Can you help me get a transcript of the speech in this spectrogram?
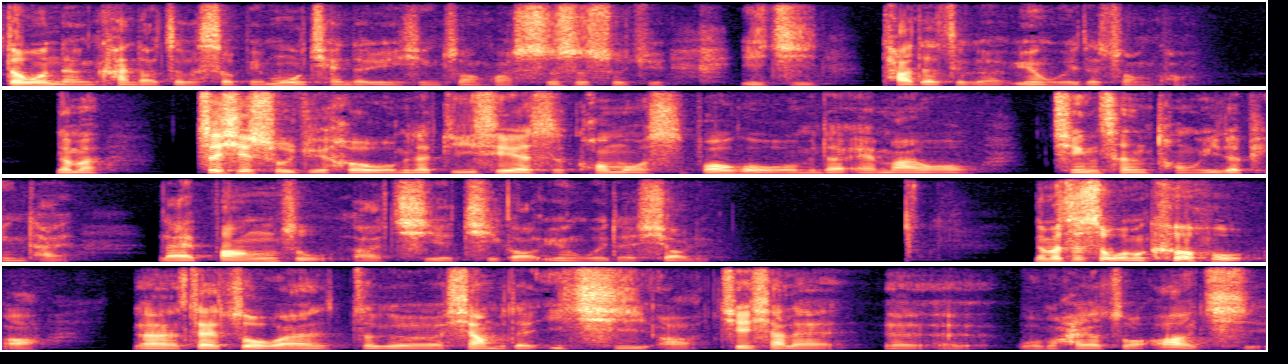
都能看到这个设备目前的运行状况、实时数据以及它的这个运维的状况。那么这些数据和我们的 DCS、COMOS，包括我们的 MIO，形成统一的平台，来帮助啊企业提高运维的效率。那么这是我们客户啊，呃，在做完这个项目的一期啊，接下来呃呃，我们还要做二期，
